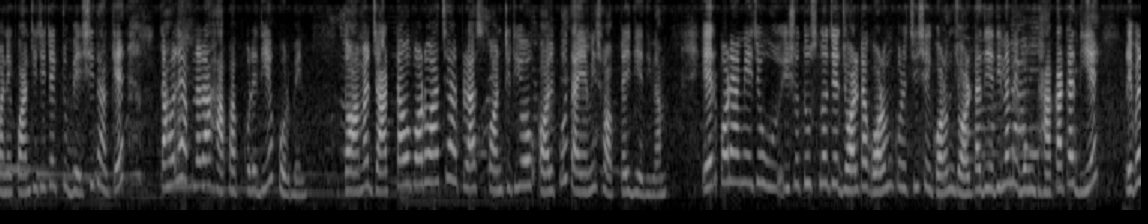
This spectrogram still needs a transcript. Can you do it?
মানে কোয়ান্টিটিটা একটু বেশি থাকে, তাহলে আপনারা হাফ হাফ করে দিয়ে করবেন। তো আমার জারটাও বড় আছে আর প্লাস কোয়ান্টিটিও অল্প, তাই আমি সবটাই দিয়ে দিলাম। এরপরে আমি এই যে ঈষৎ উষ্ণ যে জলটা গরম করেছি, সেই গরম জলটা দিয়ে দিলাম এবং ঢাকাটা দিয়ে এবার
